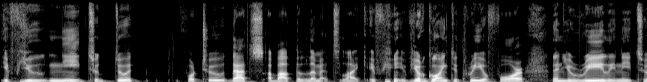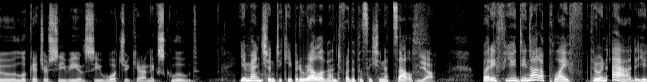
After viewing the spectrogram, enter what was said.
if you need to do it for two, that's about the limit. Like if you, if you're going to three or four, then you really need to look at your CV and see what you can exclude. You mentioned to keep it relevant for the position itself. Yeah. But if you did not apply through an ad, you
